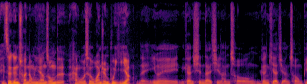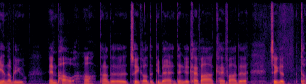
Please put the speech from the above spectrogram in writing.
哎，这跟传统印象中的韩国车完全不一样。对，因为你看现代集团从跟 Kia 集团从 BMW M Power 啊、哦，它的最高的 demand 那个开发开发的这个头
